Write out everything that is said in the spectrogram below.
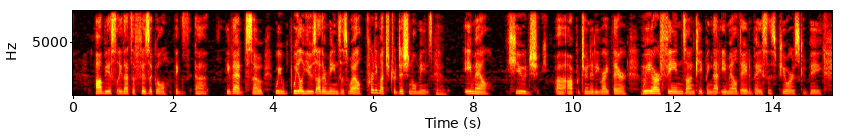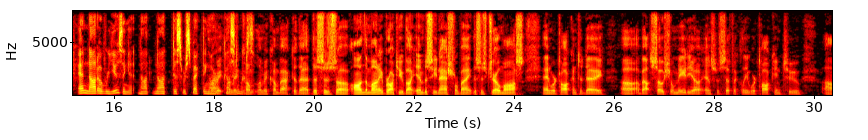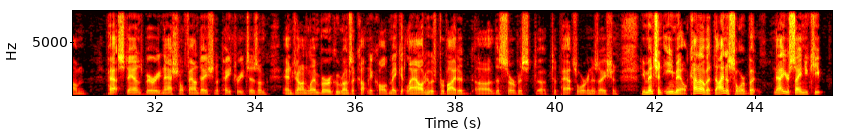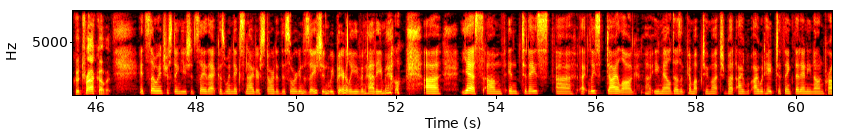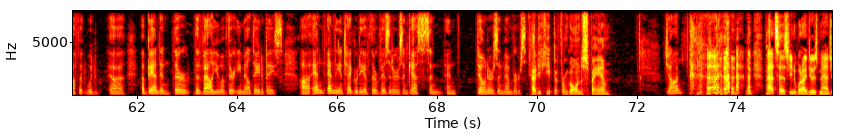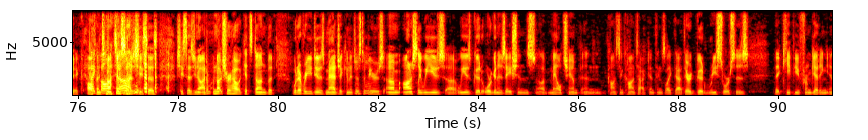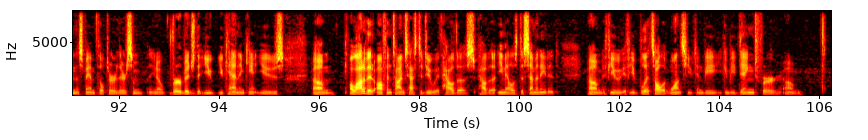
obviously that's a physical ex- uh, event. So we we'll use other means as well, pretty much traditional means. Mm-hmm. Email, huge uh, opportunity right there. Mm. We are fiends on keeping that email database as pure as could be, and not overusing it, not not disrespecting let our me, customers. Let me, come, let me come back to that. This is uh, on the money, brought to you by Embassy National Bank. This is Joe Moss, and we're talking today uh, about social media, and specifically, we're talking to um, Pat Stansberry, National Foundation of Patriotism, and John Limburg, who runs a company called Make It Loud, who has provided uh, this service to, to Pat's organization. You mentioned email, kind of a dinosaur, but now you're saying you keep good track of it. It's so interesting you should say that because when Nick Snyder started this organization, we barely even had email. Uh, yes, um, in today's uh, at least dialogue, uh, email doesn't come up too much. But I I would hate to think that any nonprofit would uh, abandon their the value of their email database uh, and and the integrity of their visitors and guests and and donors and members. How do you keep it from going to spam? John? Pat says, you know, what I do is magic. Oftentimes, she says, she says, you know, I don't, I'm not sure how it gets done, but whatever you do is magic, and it just appears. Um, honestly, we use uh, we use good organizations, uh, Mailchimp and Constant Contact and things like that. They're good resources that keep you from getting in the spam filter. There's some, you know, verbiage that you you can and can't use. Um, a lot of it oftentimes has to do with how the how the email is disseminated. Um, if you if you blitz all at once, you can be you can be dinged for um,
